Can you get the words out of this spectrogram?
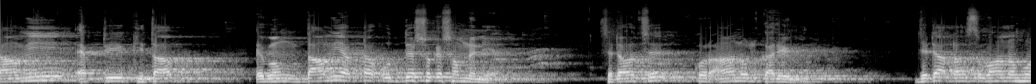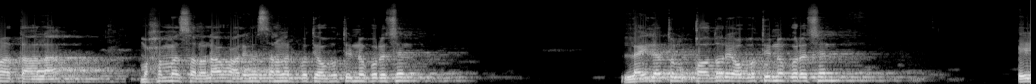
দামি একটি কিতাব এবং দামি একটা উদ্দেশ্যকে সামনে নিয়ে, সেটা হচ্ছে কোরআনুল কারিম, যেটা আল্লাহ সুবাহনুয়া তালা মোহাম্মদ সাল্লাহ আসসালামের প্রতি অবতীর্ণ করেছেন, লাইলাতুল কদরে অবতীর্ণ করেছেন। এই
